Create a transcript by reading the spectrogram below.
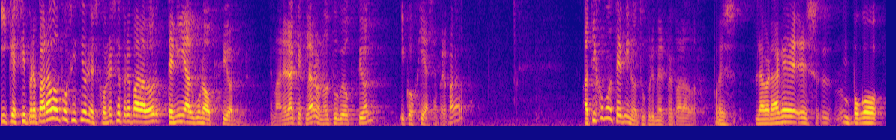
y que si preparaba oposiciones con ese preparador tenía alguna opción. De manera que, claro, no tuve opción y cogí a ese preparador. ¿A ti cómo te vino tu primer preparador? Pues la verdad que es un poco...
